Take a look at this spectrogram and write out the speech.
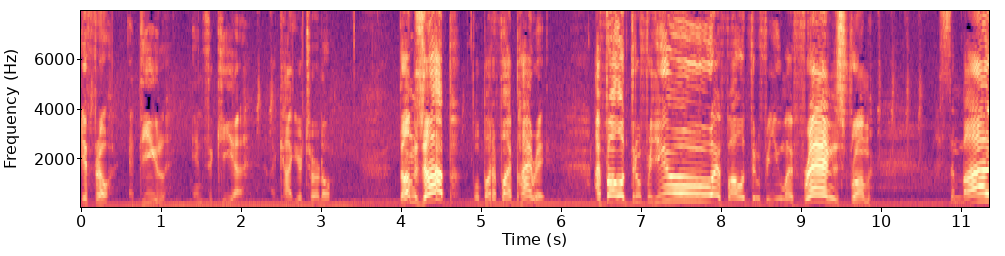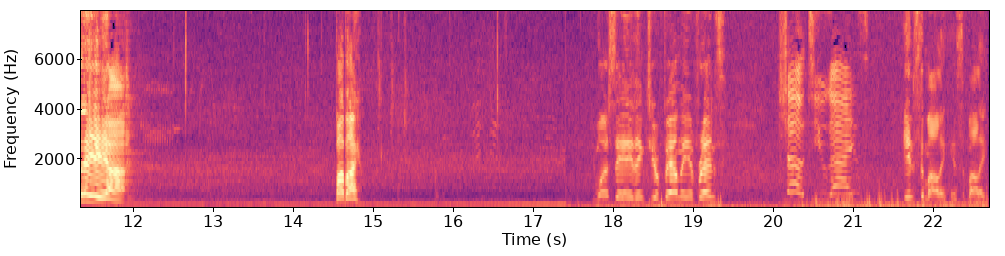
Ifro, Adil, and Zakia. I caught your turtle. Thumbs up for Butterfly Pirate. I followed through for you. I followed through for you, my friends from Somalia. Bye-bye. You want to say anything to your family and friends? Shout out to you guys. In Somali, in Somali.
